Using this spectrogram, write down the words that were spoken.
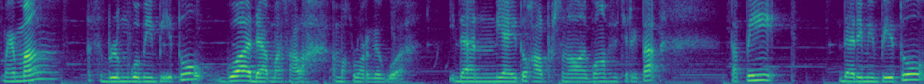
memang sebelum gue mimpi itu gue ada masalah sama keluarga gue dan ya itu hal personal gue gak bisa cerita. Tapi dari mimpi itu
